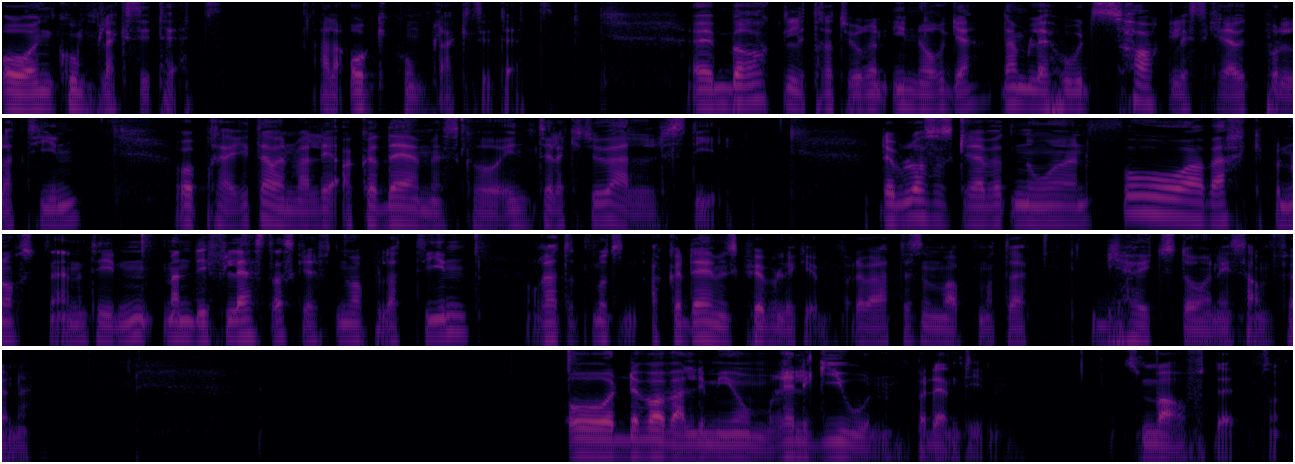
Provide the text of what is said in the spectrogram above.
og en kompleksitet. Eller og kompleksitet. Eh, Barokklitteraturen i Norge den ble hovedsakelig skrevet på latin, og var preget av en veldig akademisk og intellektuell stil. Det ble også skrevet noen få verk på norsk denne tiden, men de fleste av skriftene var på latin og rettet mot et akademisk publikum. For det var dette som var på en måte de høytstående i samfunnet. Og det var veldig mye om religion på den tiden. Som var ofte sånn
